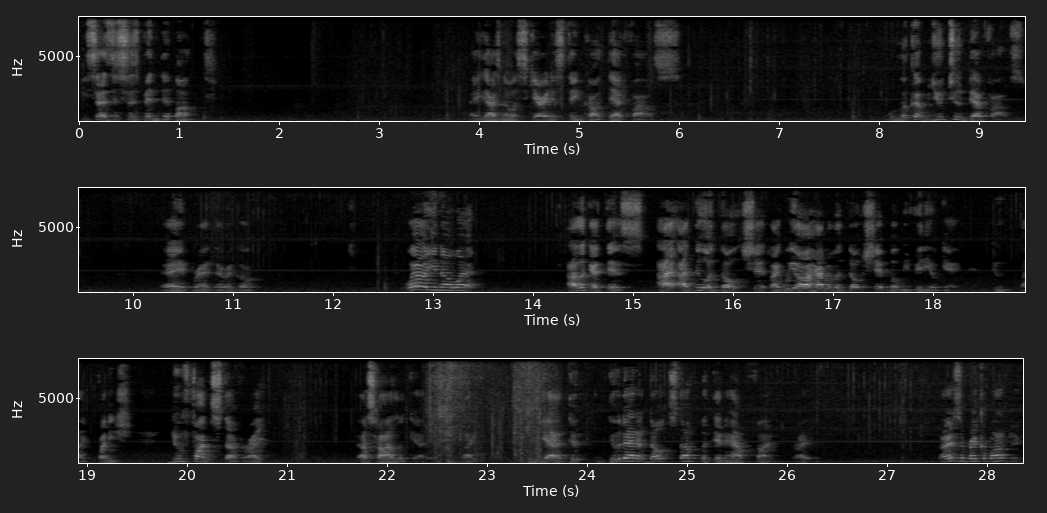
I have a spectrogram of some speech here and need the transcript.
He says this has been debunked. You guys know what's scary? This thing called Dead Files. Look up YouTube Dead Files. Hey, Brent, there we go. Well, you know what? I look at this. I, I do adult shit. Like, we all handle adult shit, but we video game. Do, like, funny sh- Do fun stuff, right? That's how I look at it. Like, yeah, do do that adult stuff, but then have fun, right? Oh, here's a breakable object.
